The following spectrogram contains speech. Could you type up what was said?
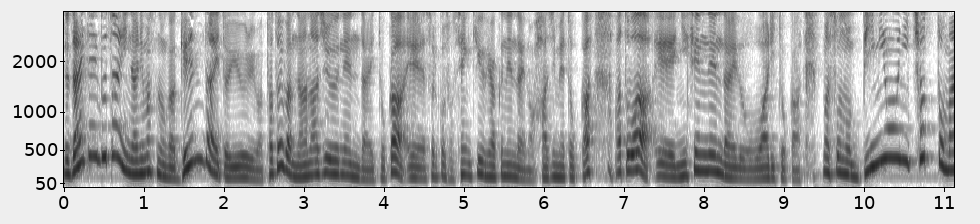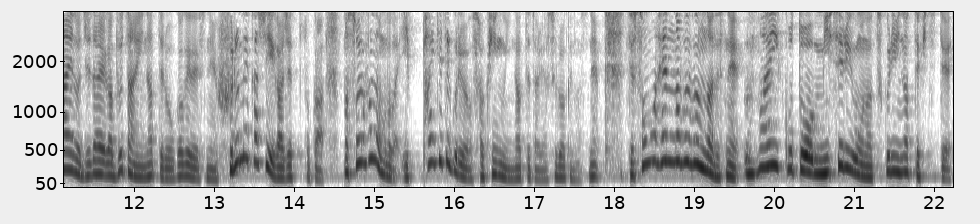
で、大体舞台になりますのが、現代というよりは、例えば70年代とか、えー、それこそ1900年代の初めとか、あとは、えー、2000年代の終わりとか、まあ、そのの微妙にちょっと前の時代が舞台になってるおかげでですね、古めかしいガジェットとか、まあ、そういう風なものがいっぱい出てくるような作品群になってたりはするわけなんですね。で、その辺の部分がですね、うまいことを見せるような作りになってきてて、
